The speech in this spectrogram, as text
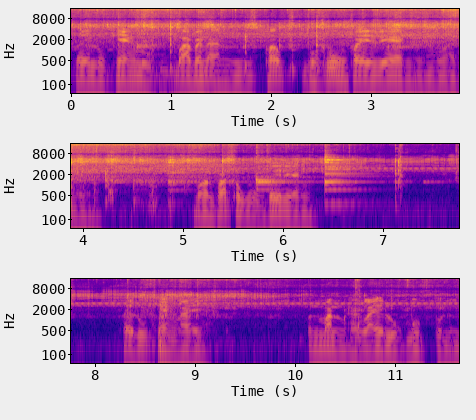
ไฟลุกแห้งลุกบ้านเป็นอันเพราะบกวุ้งไฟแดงมันเลยมันพัดทุกวุ้งไฟแดงไฟลุกแห้งไรมันมันขักไรลุกบุบคนหนึ่ง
